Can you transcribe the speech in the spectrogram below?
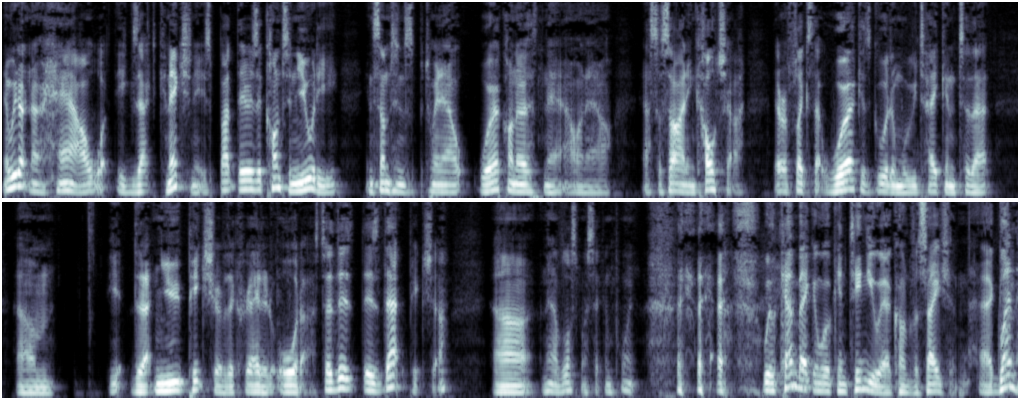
Now we don't know how, what the exact connection is, but there is a continuity in some sense between our work on earth now and our our society and culture that reflects that work is good and will be taken to that um, that new picture of the created order. So there's, there's that picture. Uh, now I've lost my second point. we'll come back and we'll continue our conversation. Uh, Glenn,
